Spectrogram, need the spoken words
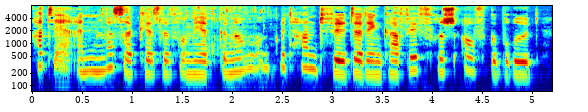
hatte er einen Wasserkessel vom Herd genommen und mit Handfilter den Kaffee frisch aufgebrüht –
